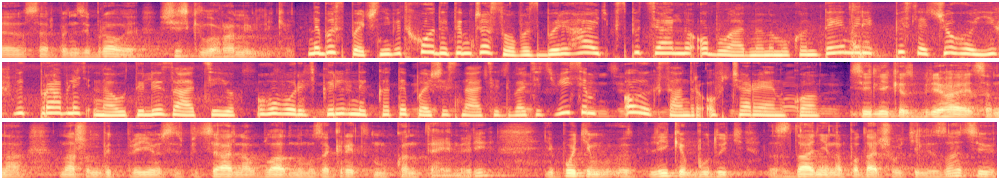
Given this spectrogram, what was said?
е, серпень зібрали 6 кг ліків. Небезпечні відходи тимчасово зберігають в спеціально обладнаному контейнері, після чого їх відправлять на утилізацію, говорить керівник КТП 1628 Олександр Овчаренко. Ці ліки зберігаються на нашому підприємстві спеціально обладнаному закритому контейнері, і потім ліки будуть здані на подальшу утилізацію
